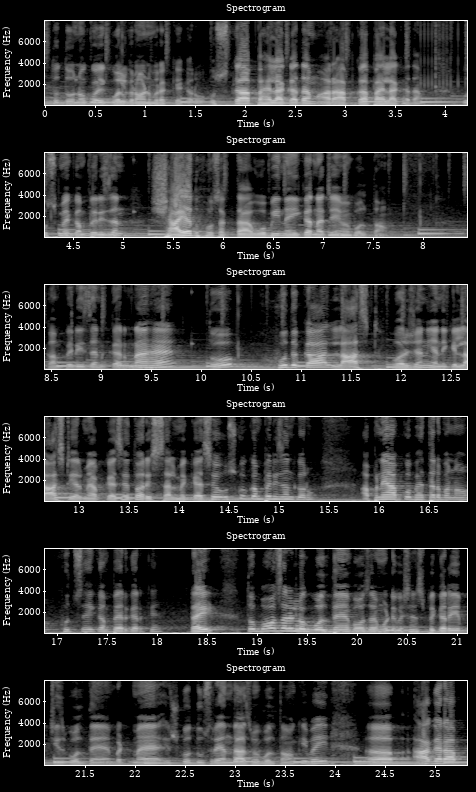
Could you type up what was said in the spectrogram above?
तो दोनों को इक्वल ग्राउंड में रख के करो। उसका पहला कदम और आपका पहला कदम। उसमें कंपेरिजन शायद हो सकता है, वो भी नहीं करना चाहिए, मैं बोलता हूँ। कंपेरिजन करना है तो खुद का लास्ट वर्जन यानी कि लास्ट ईयर में आप कैसे तो और इस साल में कैसे हो उसको कंपैरिजन करो। अपने आप को बेहतर बनाओ, खुद से ही कंपेयर करके राइट तो बहुत सारे लोग बोलते हैं, बहुत सारे मोटिवेशन स्पीकर ये चीज़ बोलते हैं बट मैं इसको दूसरे अंदाज में बोलता हूँ कि भाई अगर आप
